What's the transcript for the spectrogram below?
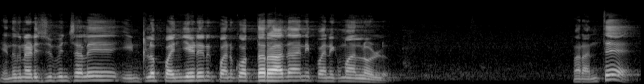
ఎందుకు నడిచి చూపించాలి? ఇంట్లో పని చేయడానికి పనికి పనికొద్దా రాదా అని పనికి మాలినోళ్ళు. మరి అంతే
